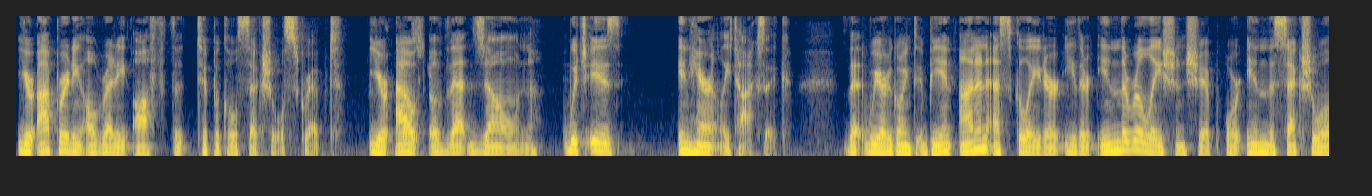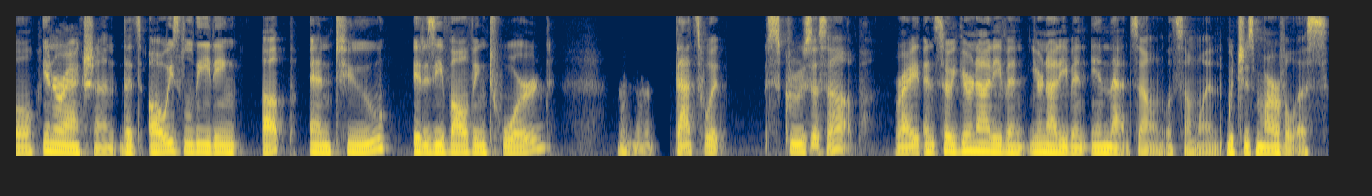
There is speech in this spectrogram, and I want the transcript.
you're operating already off the typical sexual script. You're out of that zone, which is inherently toxic. That we are going to be in, on an escalator, either in the relationship or in the sexual interaction, that's always leading up and to it is evolving toward. Mm-hmm. That's what screws us up right and so you're not even you're not even in that zone with someone which is marvelous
